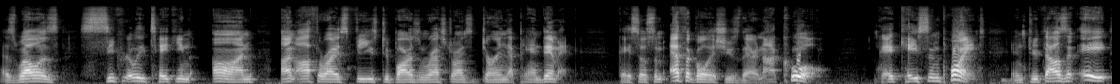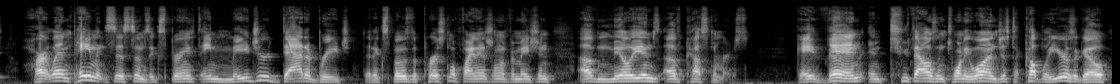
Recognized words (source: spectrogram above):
as well as secretly taking on unauthorized fees to bars and restaurants during the pandemic. Okay, so some ethical issues there, not cool. Okay, case in point, in 2008, Heartland Payment Systems experienced a major data breach that exposed the personal financial information of millions of customers. Okay, then in 2021, just a couple of years ago,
